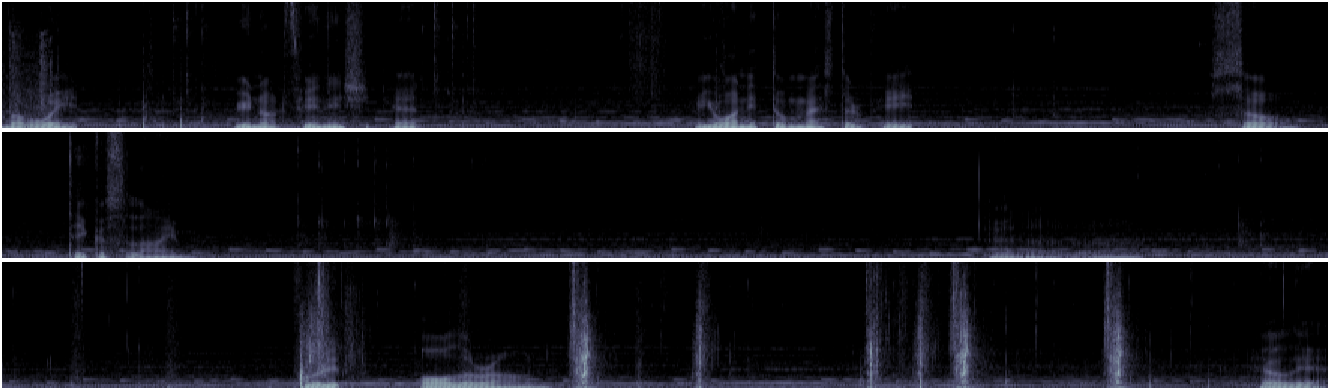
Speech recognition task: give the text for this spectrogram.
But wait. We're not finished yet. We want it to masturbate. So take a slime. And uh, put it all around. Hell yeah.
